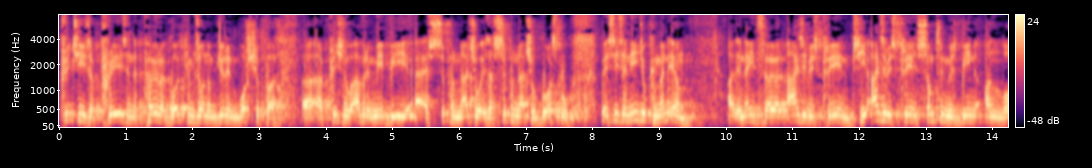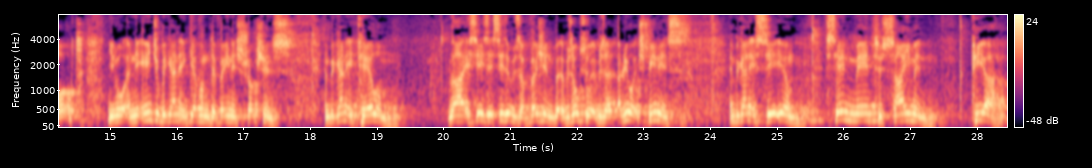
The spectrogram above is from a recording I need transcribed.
preaches or prays and the power of God comes on them during worship or, uh, or preaching or whatever it may be, it is supernatural. It's a supernatural gospel. But it says an angel came into him at the ninth hour as he was praying. See, as he was praying, something was being unlocked. You know, and the angel began to give him divine instructions and began to tell him that it says it says it was a vision, but it was also it was a, a real experience. And began to say to him, Send men to Simon Peter,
